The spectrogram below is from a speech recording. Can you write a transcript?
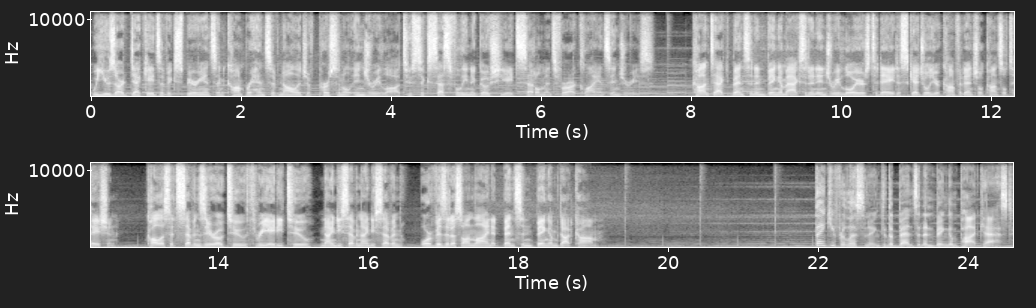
We use our decades of experience and comprehensive knowledge of personal injury law to successfully negotiate settlements for our clients' injuries. Contact Benson and Bingham Accident Injury Lawyers today to schedule your confidential consultation. Call us at 702 382 9797 or visit us online at bensonbingham.com. Thank you for listening to the Benson and Bingham podcast.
